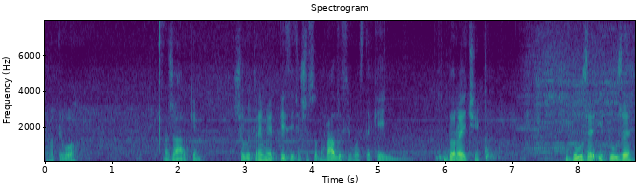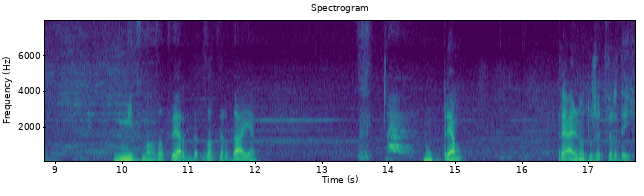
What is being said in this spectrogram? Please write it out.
противожарким, що витримує 1600 градусів, ось такий. До речі, дуже і дуже міцно затверд... затвердає. Ну, прям реально дуже твердий.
